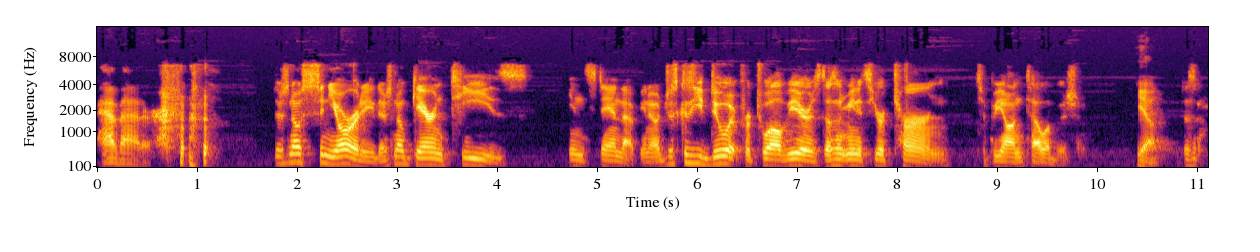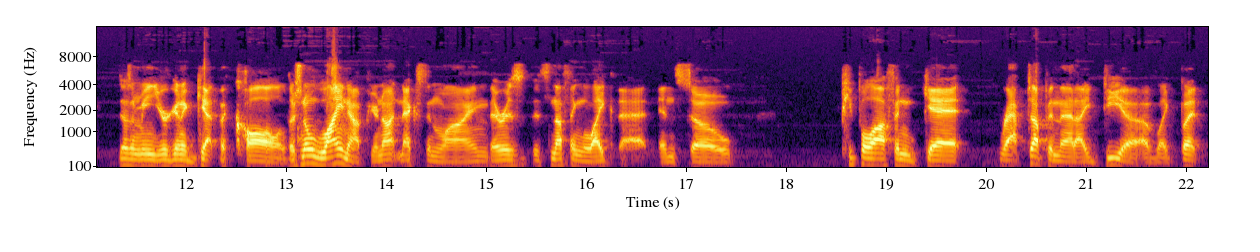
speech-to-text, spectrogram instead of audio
Have at her. there's no seniority. There's no guarantees in stand up. You know, just because you do it for 12 years doesn't mean it's your turn to be on television. Yeah. Doesn't doesn't mean you're going to get the call. There's no lineup. You're not next in line. There is it's nothing like that. And so people often get wrapped up in that idea of like but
